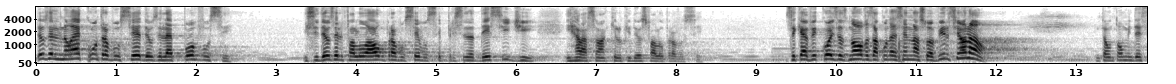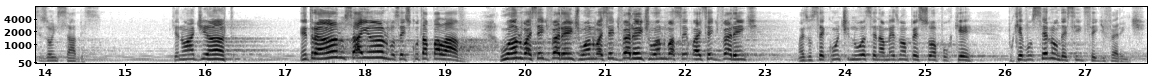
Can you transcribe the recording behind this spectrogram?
Deus ele não é contra você, Deus ele é por você. E se Deus ele falou algo para você, você precisa decidir em relação àquilo que Deus falou para você. Você quer ver coisas novas acontecendo na sua vida, sim ou não? Então tome decisões sábias. Porque não adianta. Entra ano, sai ano, você escuta a palavra. O ano vai ser diferente, o ano vai ser diferente, o ano vai ser, vai ser diferente. Mas você continua sendo a mesma pessoa, por quê? Porque você não decide ser diferente.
